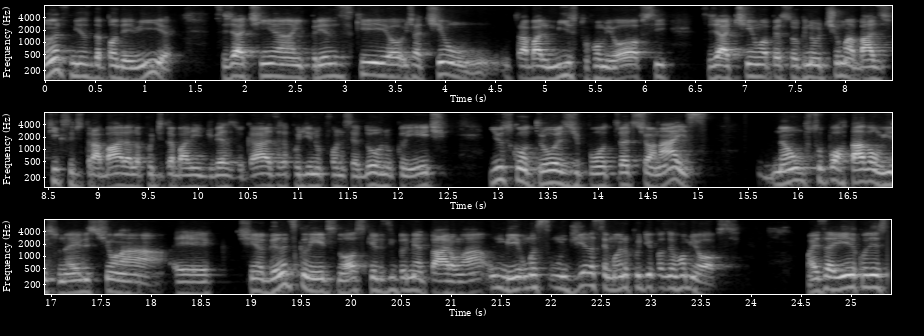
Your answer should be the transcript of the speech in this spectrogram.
antes mesmo da pandemia, você já tinha empresas que já tinham um trabalho misto, home office, você já tinha uma pessoa que não tinha uma base fixa de trabalho, ela podia trabalhar em diversos lugares, ela podia ir no fornecedor, no cliente, e os controles de ponto tradicionais não suportavam isso, né? Eles tinham lá, é, tinha grandes clientes nossos que eles implementaram lá um, uma, um dia na semana podia fazer home office. Mas aí quando eles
